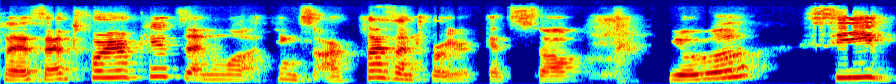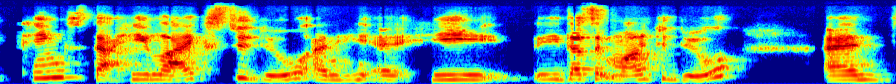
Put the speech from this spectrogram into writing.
pleasant for your kids and what things are pleasant for your kids. So you will see things that he likes to do and he he, he doesn't mind to do and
